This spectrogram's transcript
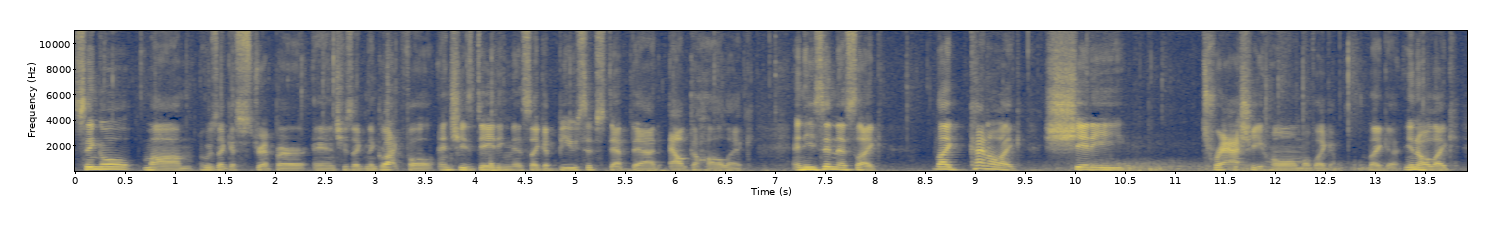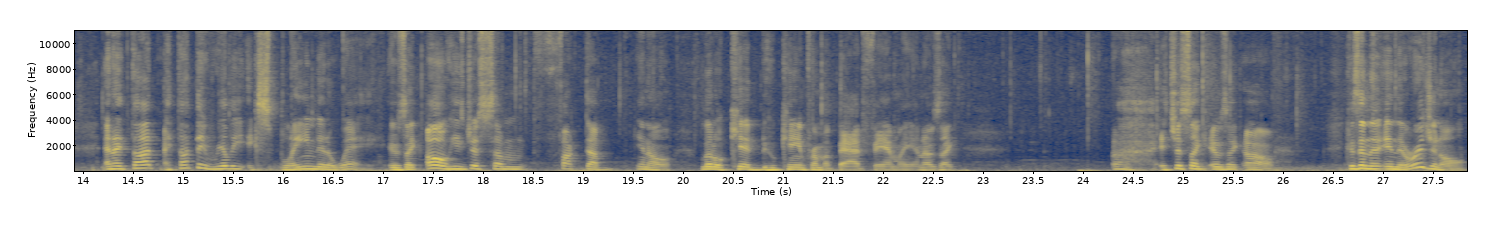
single mom who's like a stripper and she's like neglectful and she's dating this like abusive stepdad alcoholic and he's in this like like kind of like shitty trashy home of like a like a you know like and i thought i thought they really explained it away it was like oh he's just some fucked up you know little kid who came from a bad family and i was like ugh, it's just like it was like oh because in the in the original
